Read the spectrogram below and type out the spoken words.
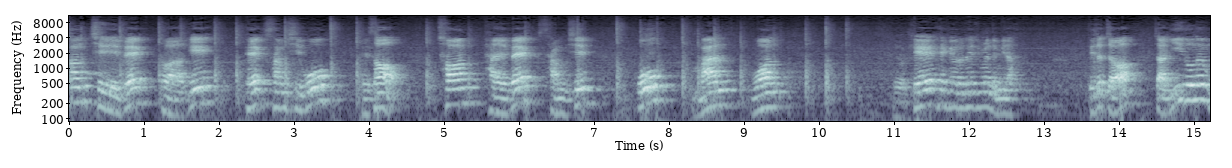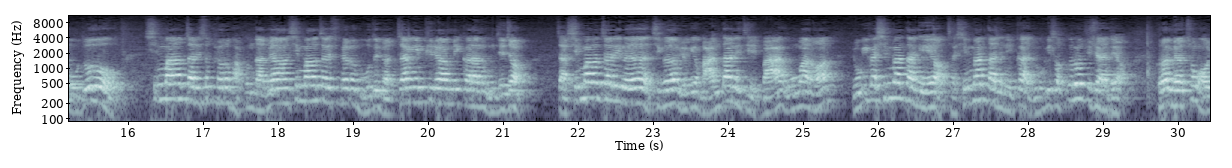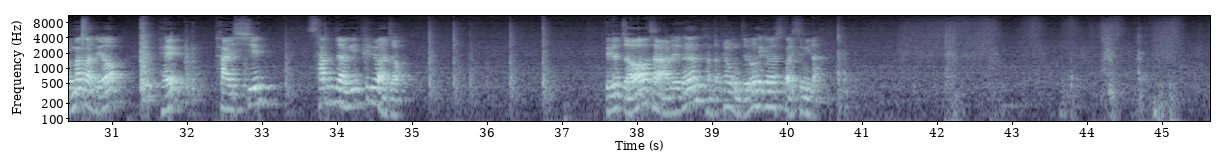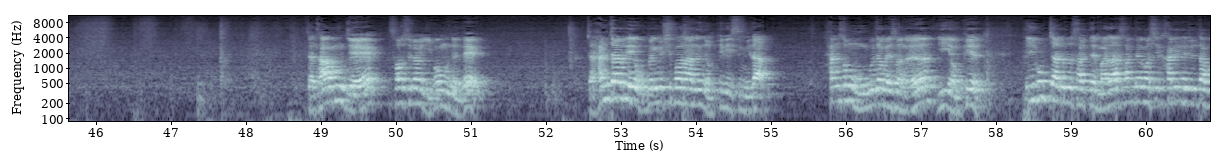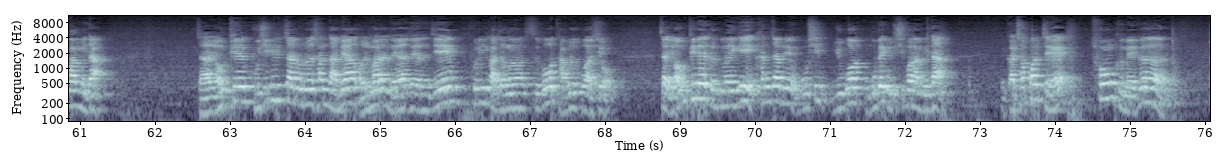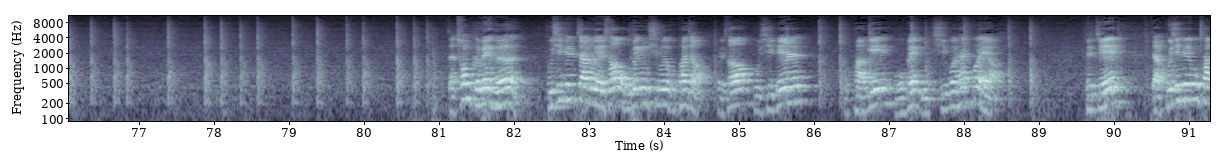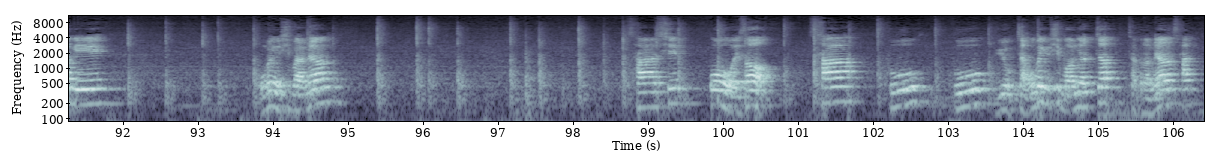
1700 더하기 135 해서 1835만 원 이렇게 해결을 해주면 됩니다. 되셨죠? 자, 이 돈은 모두 10만원짜리 수표로 바꾼다면 10만원짜리 수표는 모두 몇 장이 필요합니까? 라는 문제죠. 자, 10만원짜리는 지금 여기가 만 단이지. 만 5만원. 여기가 10만 단이에요. 자, 10만 단이니까 여기서 끌어주셔야 돼요. 그러면 총 얼마가 돼요? 183장이 필요하죠. 되셨죠? 자, 아래는 단답형 문제로 해결할 수가 있습니다. 자, 다음 문제, 서술형 2번 문제인데, 자, 한 자루에 560원 하는 연필이 있습니다. 한송 문구점에서는 이 연필 7자루를 살 때마다 300원씩 할인해준다고 합니다. 자, 연필 91자루를 산다면 얼마를 내야 되는지 풀이 과정을 쓰고 답을 구하시오. 자, 연필의 금액이 한 자루에 56원, 560원 합니다. 그러니까 첫 번째, 총 금액은 자, 총 금액은 91자루에서 560을 곱하죠. 그래서 91 곱하기 560을 할 거예요. 됐지? 자, 91 곱하기 560 하면 45에서 4, 9, 9, 6. 자, 560원이었죠? 자, 그러면 4,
